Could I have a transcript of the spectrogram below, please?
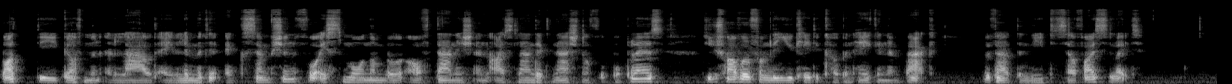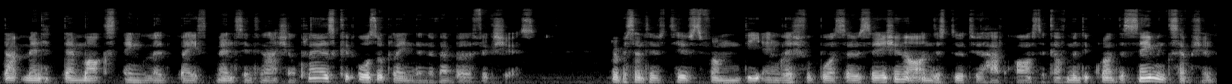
But the government allowed a limited exemption for a small number of Danish and Icelandic national football players to travel from the UK to Copenhagen and back without the need to self isolate. That meant Denmark's England based men's international players could also play in the November fixtures. Representatives from the English Football Association are understood to have asked the government to grant the same exemption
